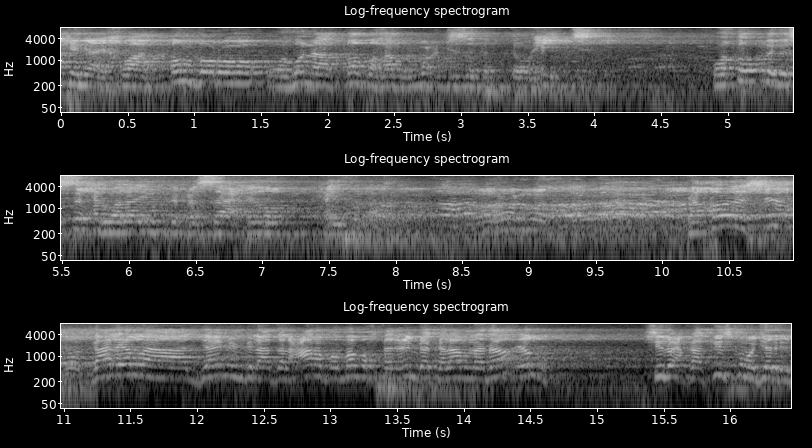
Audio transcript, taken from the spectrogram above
لكن يا إخوان انظروا وهنا تظهر معجزة التوحيد. وتبطل السحر ولا يفلح الساحر حيث اتى يقول الشيخ قال يلا جاي من بلاد العرب وما مقتنعين بكلامنا ده يلا. شيلوا عكاكيسكم وجربوا.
